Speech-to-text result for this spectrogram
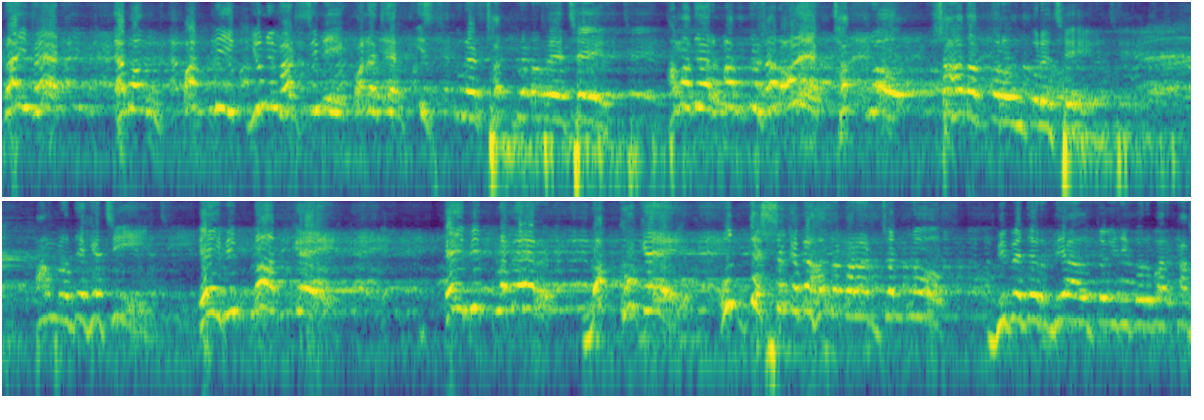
প্রাইভেট এবং ইউনিভার্সিটি কলেজের স্কুলের ছাত্ররা রয়েছে, আমাদের মাদ্রাসার অনেক ছাত্র শাহাদাত বরণ করেছে। আমরা দেখেছি এই বিপ্লবকে, এই বিপ্লবের লক্ষ্যকে উদ্দেশ্যকে ব্যাহত করার জন্য বিভেদের দেয়াল তৈরি করবার কাজ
